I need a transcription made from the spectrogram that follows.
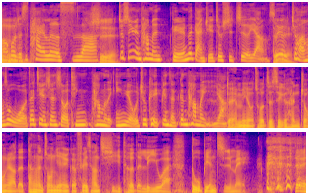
啊，或者是泰勒斯啊，是，就是因为他们给人的感觉就是这样，所以就好像说我在健身时候听他们的音乐，我就可以变成跟他们一样。对，没有错，这是一个很重要的。当然，中间有一个非常奇特的例外，渡边直美。对，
